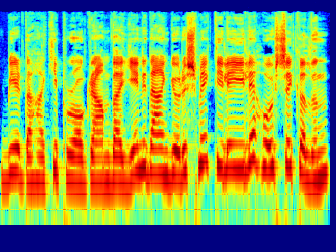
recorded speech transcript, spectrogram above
Bir dahaki programda yeniden görüşmek dileğiyle hoşçakalın,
